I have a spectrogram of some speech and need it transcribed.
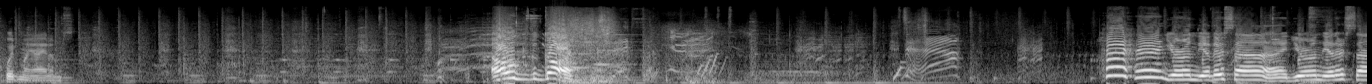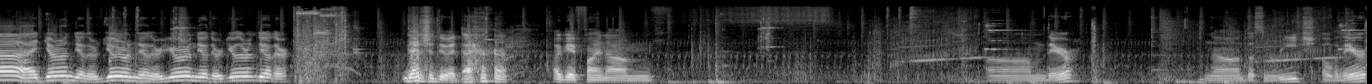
quit my items. Oh god! Haha, you're on the other side, you're on the other side, you're on the other, you're on the other, you're on the other, you're on the other. That should do it. okay, fine, um... Um, there. No, doesn't reach. Over there.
